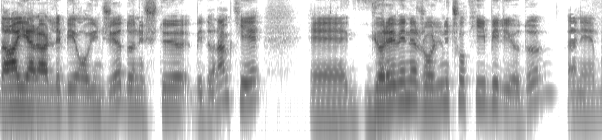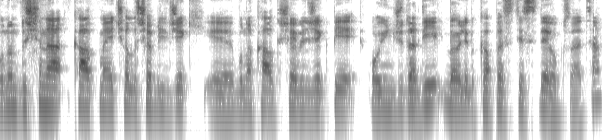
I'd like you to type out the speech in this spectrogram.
daha yararlı bir oyuncuya dönüştüğü bir dönem ki e, görevini, rolünü çok iyi biliyordu. Hani bunun dışına kalkmaya çalışabilecek, e, buna kalkışabilecek bir oyuncu da değil. Böyle bir kapasitesi de yok zaten.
